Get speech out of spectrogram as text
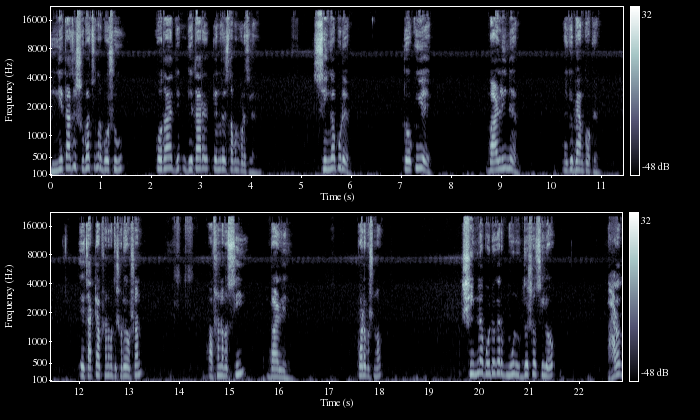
নেতাজি সুভাষচন্দ্র বসু কোথায় বেতার কেন্দ্র স্থাপন করেছিলেন? সিঙ্গাপুরে, টোকিওয়ে, বার্লিনে, নাকি ব্যাংককে? এই চারটে অপশানের মধ্যে সঠিক option option number C Berlin পরের প্রশ্ন, সিমলা বৈঠকের মূল উদ্দেশ্য ছিল ভারত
